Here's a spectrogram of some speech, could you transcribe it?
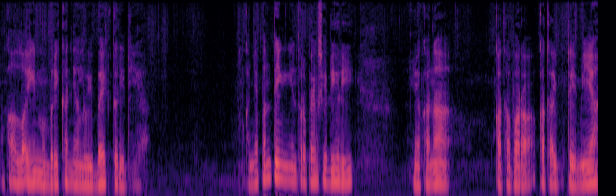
maka Allah ingin memberikan yang lebih baik dari dia makanya penting introspeksi diri ya karena kata para kata Ibnu Taimiyah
